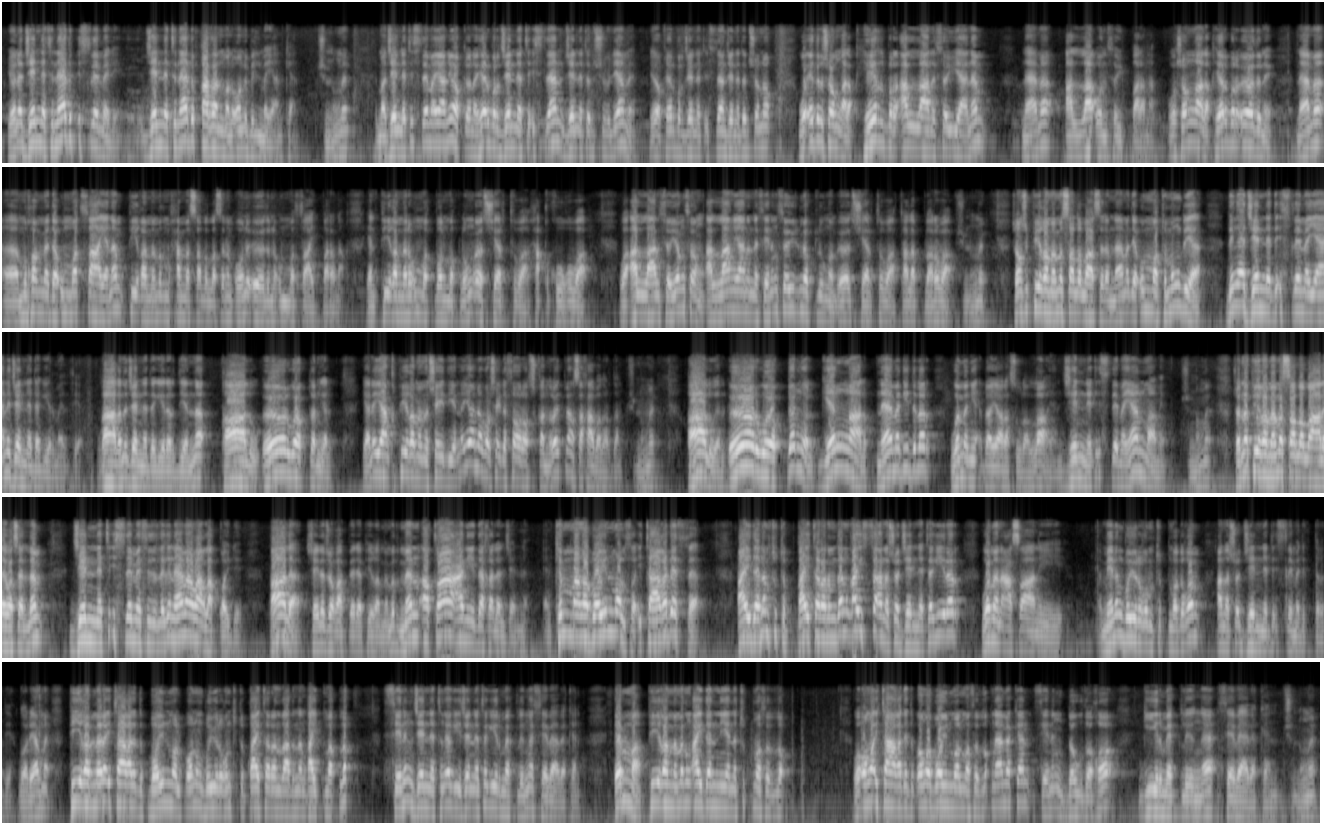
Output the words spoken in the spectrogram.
Ýöne jenneti nädip islemeli? Jenneti nädip gazanmaly? Ony bilmeýän eken. Düşündiňmi? Emma jenneti islemeýän ýok. Ýöne her bir jenneti islän jennete düşübilýärmi? Ýok, her bir jenneti islän jennete düşenok. We edil şoňňalyk, her bir Allany söýýänem, näme, Alla ony söýüp barana. We şoňňalyk, her bir özüni, näme, Muhammede ummat saýanam, Pygamberimiz Muhammet sallallahu aleýhi we sellem ony özüne ummat saýyp barana. Ýani pygambere ummat bolmaklygyň öz şerti bar, hak-hukugy bar. We Allany söýeňsoň, Allaň ýanynda seniň söýülmekligiňem öz şerti bar, talaplary bar. Düşündiňmi? Şonuň üçin Pygamberimiz sallallahu aleýhi we sellem näme diýýär? Ummatymyň diýýär, diňe jennedi islemeýäni jennede girmez diýýär. Galany jennede girer diýende, Kalu, ör-gökden gelip. Ýagny ýaňky Pygamberimiz şeý diýende, ýene bir şeýle sorag çykandyr öýtmäň sahabalardan. Düşündiňmi? Kalu, ýagny ör-gökden gelip, geň galyp, näme diýdiler? We men ýa-da ýa Resulallah, ýagny jenneti islemeýän bamy? Düşündiňmi? Şonda Pygamberimiz sallallahu aleýhi we sellem jenneti islemesizligi nämä baglap goýdy? Gala, şeýle jogap berýär Pygamberimiz, Men ataani dahalal jenne. Ýagny kim maňa boýun bolsa, itagat etse, aýdanym tutup, gaýtaranymdan gaýtsa ana şo jennete girer, we men asani, Meniň buýrugymy tutmadygam ana şo Jennedi islemedikdir diýýär. Görýäňmi? Pygambere itagat edip, boýun bolup, onuň buýrugyny tutup, gaýtaran zadyndan gaýtmaklyk seniň Jennetiňe, Jennete girmekligiňe sebäp eken. Emma Pygambemiziň aýdan diýenini tutmasyzlyk we oňa itagat edip, oňa boýun bolmasyzlyk näme eken? Seniň dowzaha girmekligiňe sebäp eken. Düşündiňmi?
